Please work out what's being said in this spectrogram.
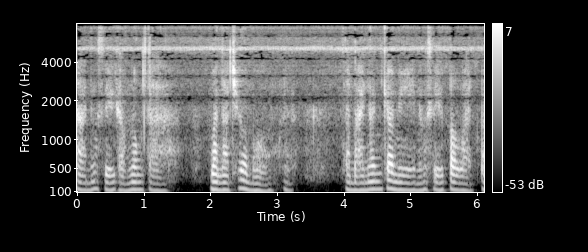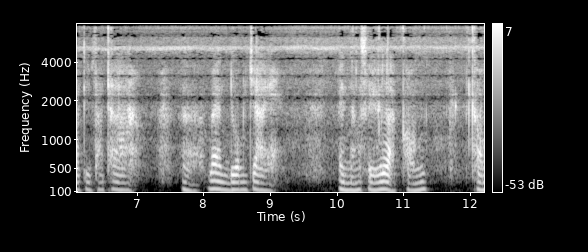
อ่านหนังสือของหลวงตา วันละชั่วโมง สมัยนั้นก็มีหนังสือประวัติปฏิปทาแว่นดวงใจ เป็นหนังสือหลักของของ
